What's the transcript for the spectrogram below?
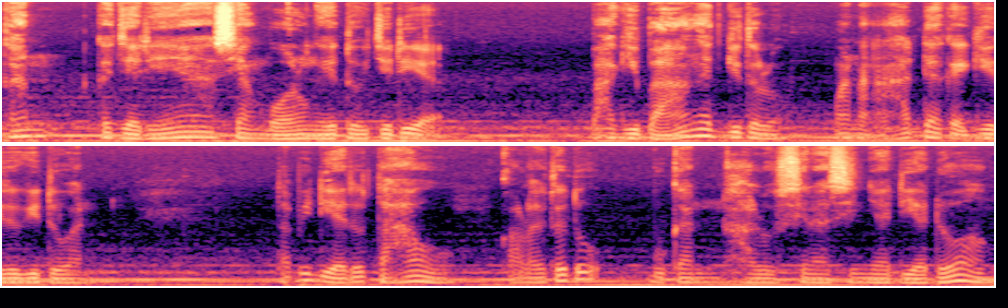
Kan kejadiannya siang bolong gitu, jadi ya pagi banget gitu loh. Mana ada kayak gitu-gituan. Tapi dia tuh tahu kalau itu tuh bukan halusinasinya dia doang.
